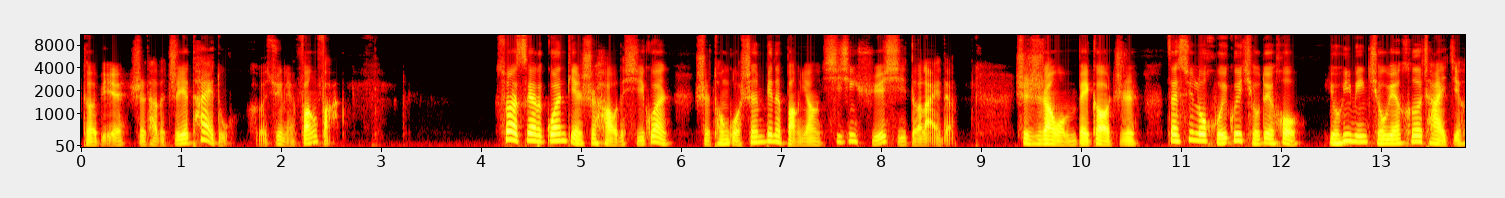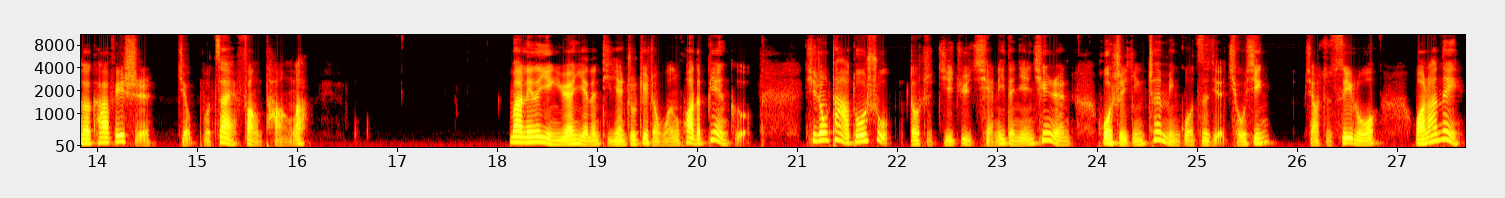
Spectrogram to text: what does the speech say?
特别是他的职业态度和训练方法。索尔斯亚的观点是：好的习惯是通过身边的榜样悉心学习得来的。事实上，我们被告知，在 C 罗回归球队后，有一名球员喝茶以及喝咖啡时。就不再放糖了。曼联的引援也能体现出这种文化的变革，其中大多数都是极具潜力的年轻人，或是已经证明过自己的球星，像是 C 罗、瓦拉内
